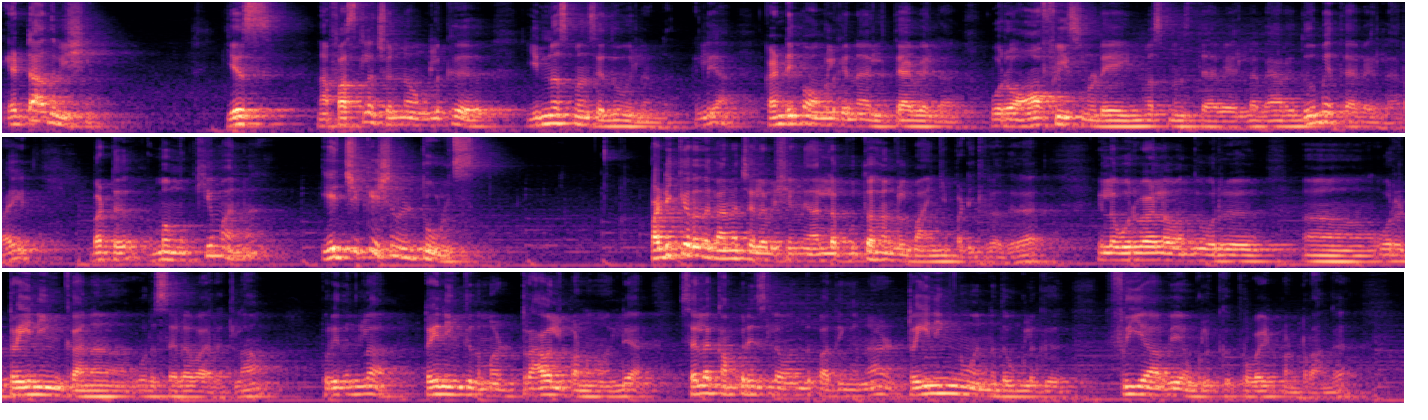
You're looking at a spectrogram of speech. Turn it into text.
எட்டாவது விஷயம். எஸ் நான் ஃபஸ்ட்டில் சொன்ன உங்களுக்கு இன்வெஸ்ட்மெண்ட்ஸ் எதுவும் இல்லைன்னு இல்லையா? கண்டிப்பாக உங்களுக்கு என்ன தேவையில்லை? ஒரு ஆஃபீஸினுடைய இன்வெஸ்ட்மெண்ட்ஸ் தேவையில்லை வேறு எதுவுமே தேவையில்லை ரைட் பட்டு ரொம்ப முக்கியமான எஜுகேஷனல் டூல்ஸ் படிக்கிறதுக்கான சில விஷயங்கள் நல்ல புத்தகங்கள் வாங்கி படிக்கிறது இல்லை ஒருவேளை வந்து ஒரு ஒரு ட்ரைனிங்க்கான ஒரு செலவாக இருக்கலாம். புரியுதுங்களா? ட்ரைனிங்க்கு நம்ம ட்ராவல் பண்ணணும் இல்லையா? சில கம்பெனிஸில் வந்து பார்த்திங்கன்னா ட்ரைனிங்கும் என்னது உங்களுக்கு ஃப்ரீயாகவே உங்களுக்கு ப்ரொவைட் பண்ணுறாங்க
